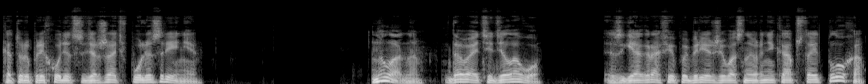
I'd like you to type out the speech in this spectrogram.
который приходится держать в поле зрения. Ну ладно, давайте делово. С географией побережья у вас наверняка обстоит плохо.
